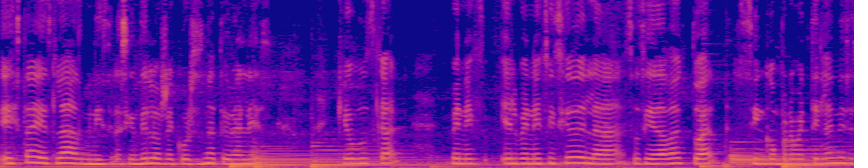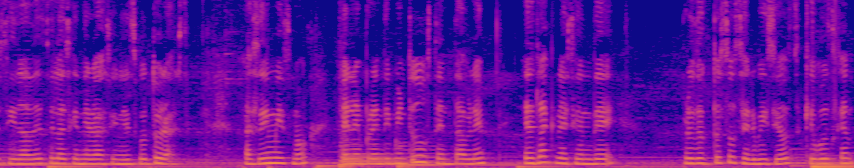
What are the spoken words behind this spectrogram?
esta es la administración de los recursos naturales que busca el beneficio de la sociedad actual sin comprometer las necesidades de las generaciones futuras. Asimismo, el emprendimiento sustentable es la creación de productos o servicios que buscan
